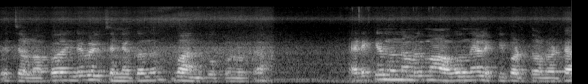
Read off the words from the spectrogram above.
വെച്ചോളൂ. അപ്പോൾ അതിന്റെ വെളിച്ചെണ്ണയൊക്കെ ഒന്ന് വാന്ന് പൊക്കോളൂ കേട്ടോ ഇടയ്ക്കൊന്ന് നമ്മൾ മാവ് ഒന്ന് ഇളക്കി കൊടുത്തോളൂ കേട്ടോ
